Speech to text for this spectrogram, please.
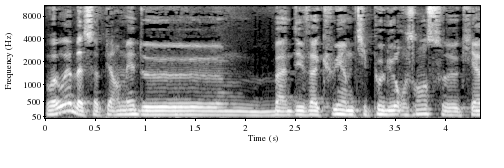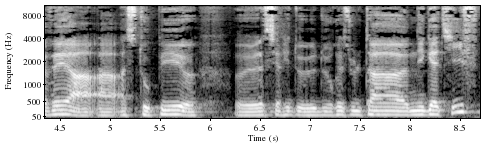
Ouais, ouais, bah ça permet de bah, d'évacuer un petit peu l'urgence euh, qu'il y avait à, à, stopper euh, la série de, de, résultats négatifs.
